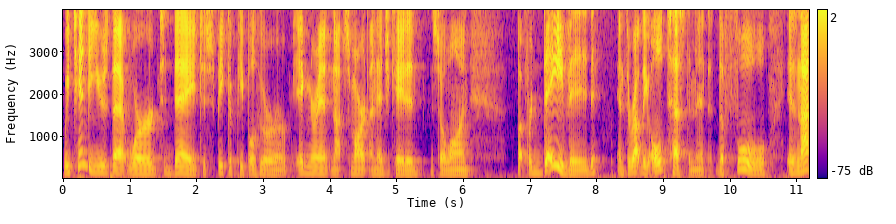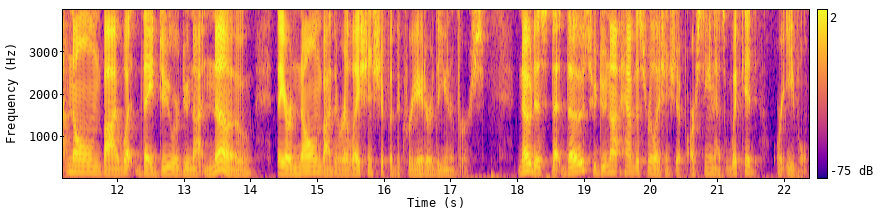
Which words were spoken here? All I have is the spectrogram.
We tend to use that word today to speak of people who are ignorant, not smart, uneducated, and so on. But for David, and throughout the Old Testament, the fool is not known by what they do or do not know, they are known by their relationship with the Creator of the universe. Notice that those who do not have this relationship are seen as wicked or evil.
